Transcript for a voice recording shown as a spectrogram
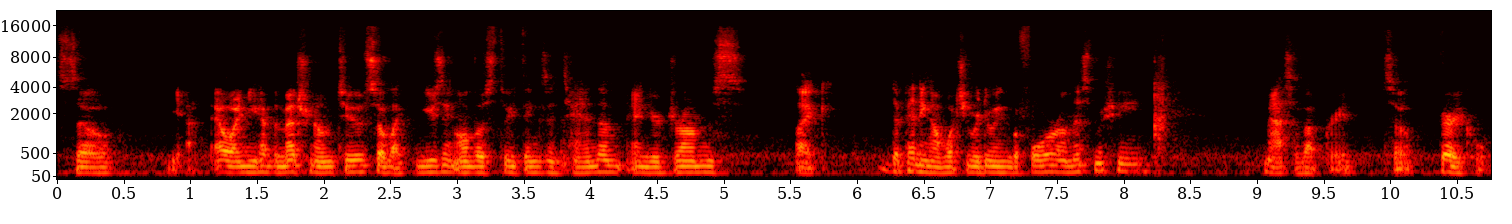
So yeah. Oh, and you have the metronome too. So like using all those three things in tandem and your drums, like depending on what you were doing before on this machine, massive upgrade. So very cool.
